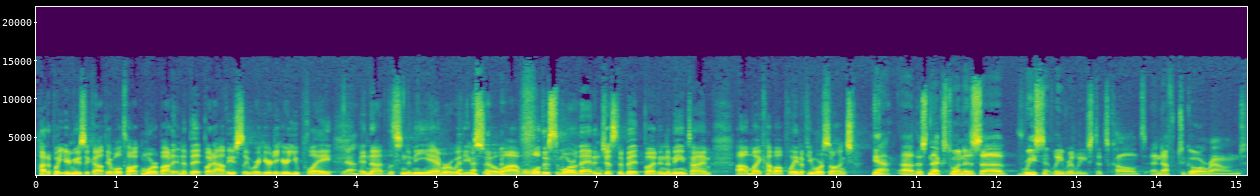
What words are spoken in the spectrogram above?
how to put your music out there. We'll talk more about it in a bit, but obviously we're here to hear you play yeah. and not listen to me yammer with you. So uh, we'll, we'll, do some more of that in just a bit. But in the meantime, uh, Mike, how about playing a few more songs? Yeah, uh, this next one is uh, recently released. It's called "Enough to Go Around."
